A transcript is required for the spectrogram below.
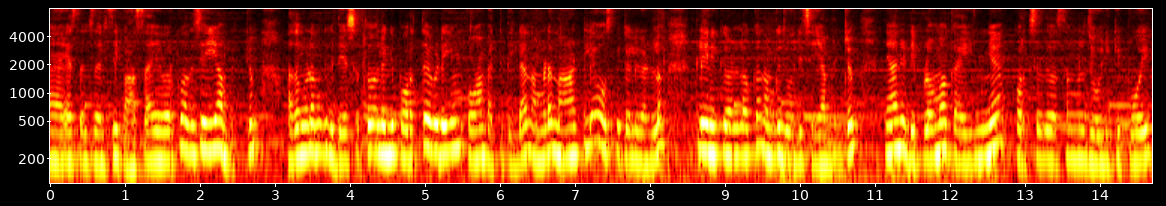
എസ് എൽ എൽ സി പാസ്സായവർക്കും അത് ചെയ്യാൻ പറ്റും. അതും കൂടെ നമുക്ക് വിദേശത്തോ അല്ലെങ്കിൽ പുറത്ത് എവിടെയും പോകാൻ പറ്റത്തില്ല. നമ്മുടെ നാട്ടിലെ ഹോസ്പിറ്റലുകളിലും ക്ലിനിക്കുകളിലൊക്കെ നമുക്ക് ജോലി ചെയ്യാൻ പറ്റും. ഞാൻ ഡിപ്ലോമ കഴിഞ്ഞ് കുറച്ച് ദിവസങ്ങൾ ജോലിക്ക് പോയി.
